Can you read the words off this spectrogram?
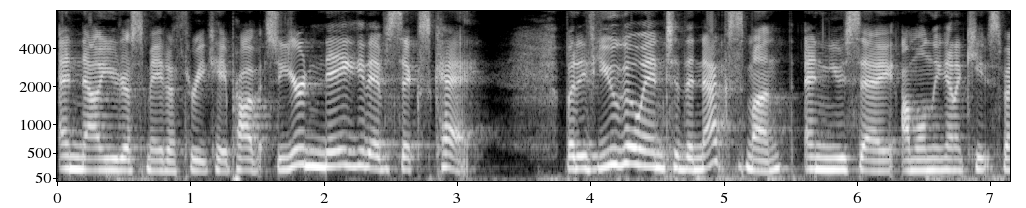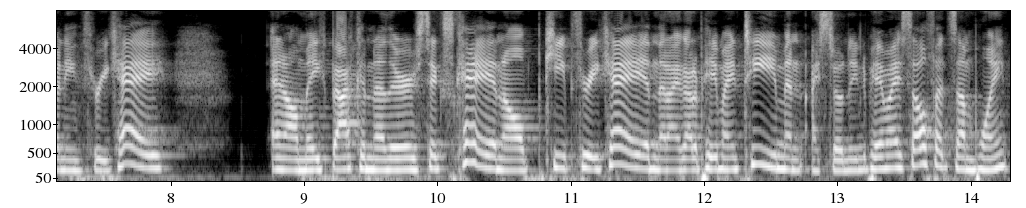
and now you just made a 3k profit. So you're negative 6k. But if you go into the next month and you say, I'm only going to keep spending 3k and I'll make back another 6k and I'll keep 3k and then I got to pay my team and I still need to pay myself at some point,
